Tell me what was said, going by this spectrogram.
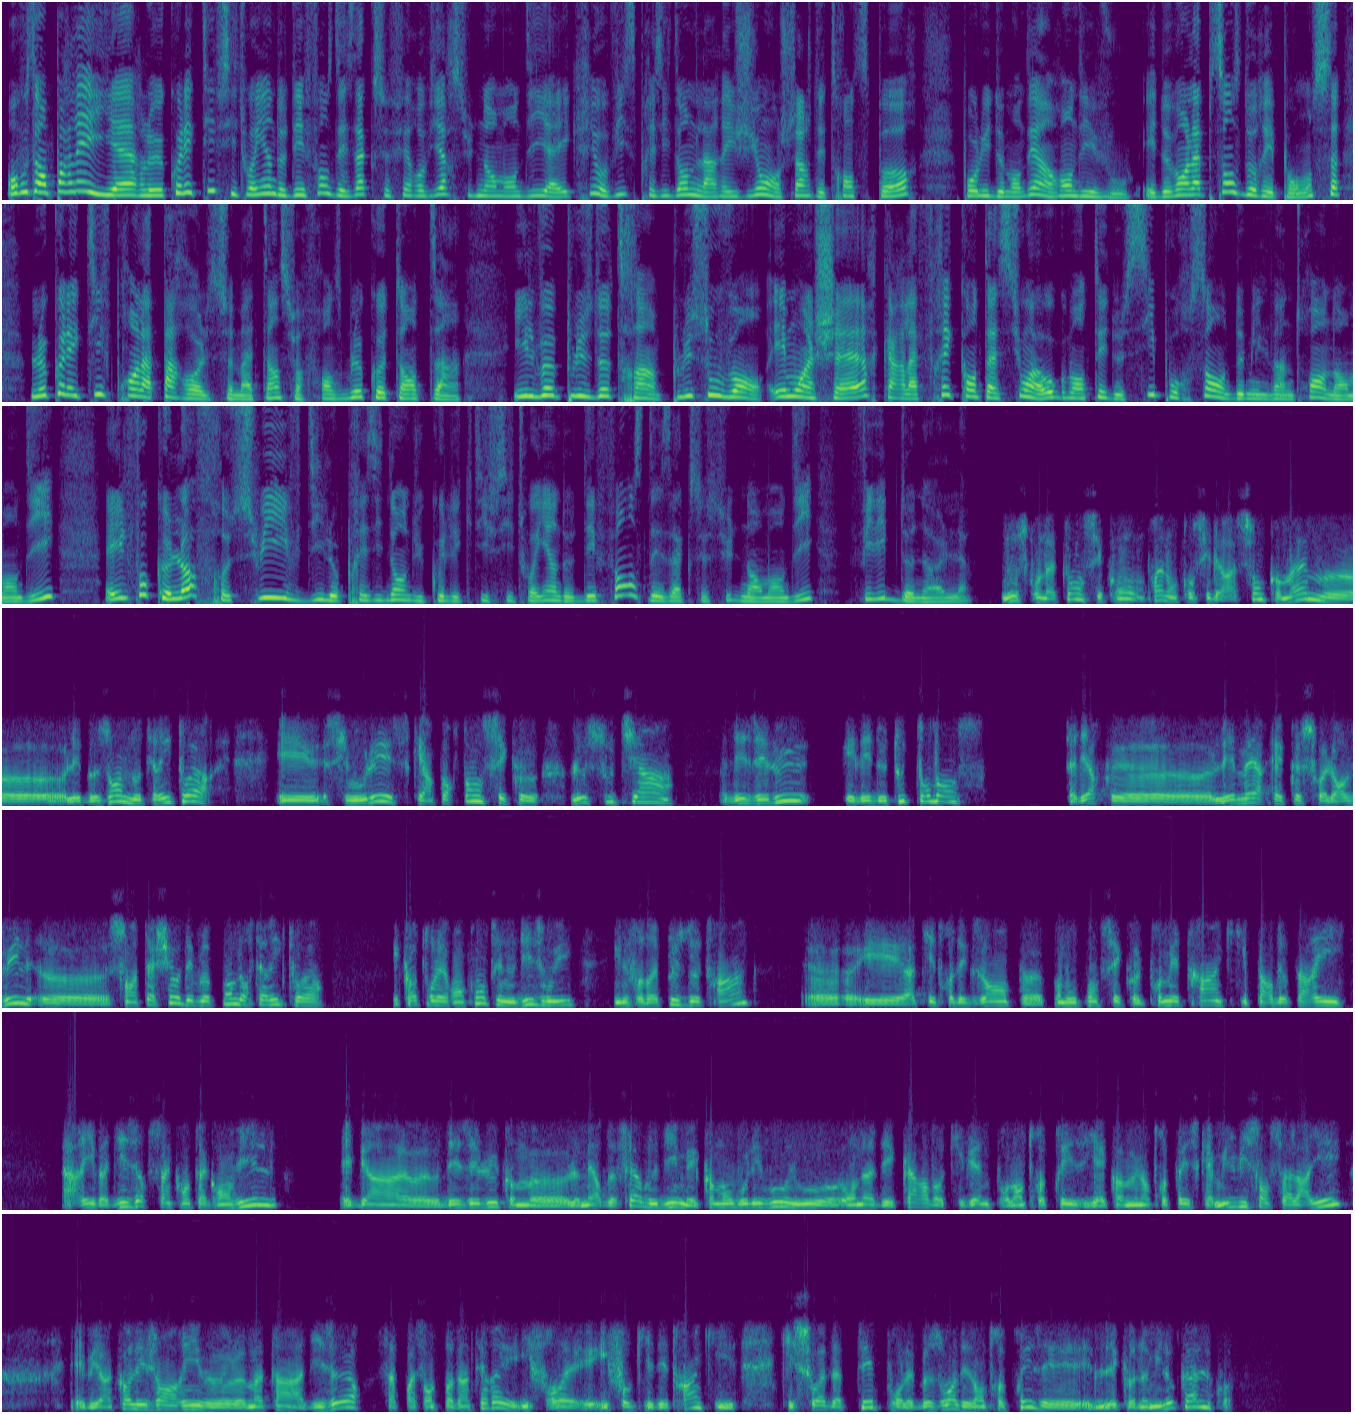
On vous en parlait hier. Le collectif citoyen de défense des axes ferroviaires Sud-Normandie a écrit au vice-président de la région en charge des transports pour lui demander un rendez-vous. Et devant l'absence de réponse, le collectif prend la parole ce matin sur France Bleu Cotentin. Il veut plus de trains, plus souvent et moins cher, car la fréquentation a augmenté de 6% en 2023 en Normandie. Et il faut que l'offre suive, dit le président du collectif citoyen de défense des axes Sud-Normandie, Philippe Denol. Nous, ce qu'on attend, c'est qu'on prenne en considération quand même euh, les besoins de nos territoires. Et si vous voulez, ce qui est important, c'est que le soutien des élus, il est de toute tendance. C'est-à-dire que euh, les maires, quelle que soit leur ville, euh, sont attachés au développement de leur territoire. Et quand on les rencontre, ils nous disent oui, il nous faudrait plus de trains. et à titre d'exemple, quand vous pensez que le premier train qui part de Paris arrive à 10h50 à Granville, eh bien, euh, des élus comme euh, le maire de Flers nous dit mais comment voulez-vous Nous, on a des cadres qui viennent pour l'entreprise. Il y a comme une entreprise qui a 1800 salariés. Eh bien, quand les gens arrivent le matin à 10 heures, ça ne présente pas d'intérêt. Il faudrait, il faut qu'il y ait des trains qui, qui soient adaptés pour les besoins des entreprises et de l'économie locale, quoi.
